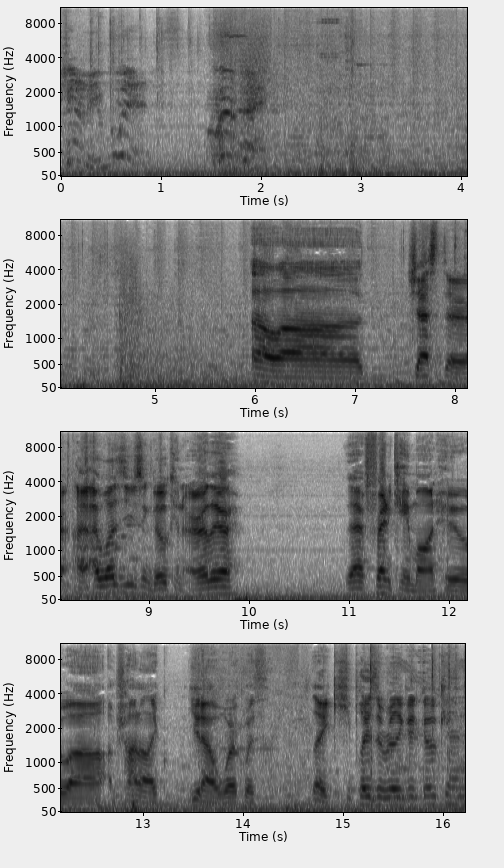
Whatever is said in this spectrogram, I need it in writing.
Cammy wins. Perfect. Oh, uh, Jester. I, I was using Gouken earlier. That friend came on who uh, I'm trying to like, you know, work with. Like, he plays a really good Gouken.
